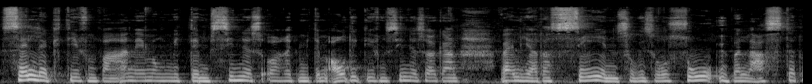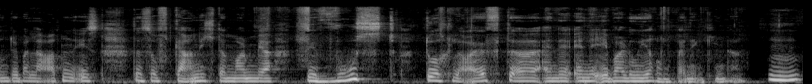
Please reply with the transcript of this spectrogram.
selektiven Wahrnehmung mit dem Sinnesorgan, mit dem auditiven Sinnesorgan, weil ja das Sehen sowieso so überlastet und überladen ist, dass oft gar nicht einmal mehr bewusst durchläuft äh, eine, eine Evaluierung bei den Kindern. Mhm.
